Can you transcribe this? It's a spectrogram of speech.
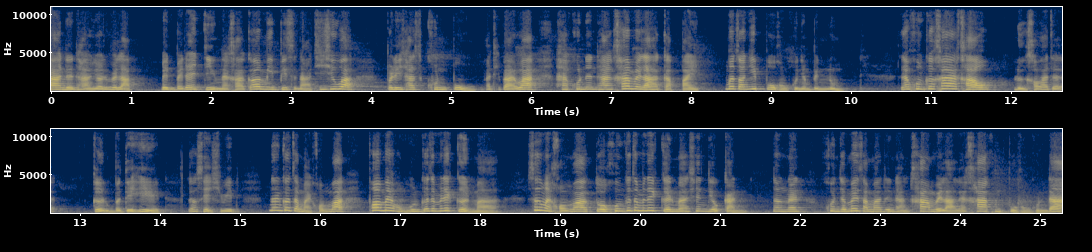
การเดินทางย้อนเวลาเป็นไปได้จริงนะคะ ก็มีปริศนาที่ชื่อว่าปริทัศคุณปู่ อธิบายว่า หากคุณเดินทางข้ามเวลากลับไป เมื่อตอนที่ปู่ของคุณยังเป็นหนุ่ม แล้วคุณก็ฆ่าเขา หรือเขาอาจจะเกิดอุบัติเหตุแล้วเสียชีวิต นั่นก็จะหมายความว่าพ่อแม่ของคุณก็จะไม่ได้เกิดมา ซึ่งหมายความว่าตัวคุณก็จะไม่ได้เกิดมาเช่นเดียวกัน ดังนั้นคุณจะไม่สามารถเดินทางข้ามเวลาและฆ่าคุณปู่ของคุณได้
